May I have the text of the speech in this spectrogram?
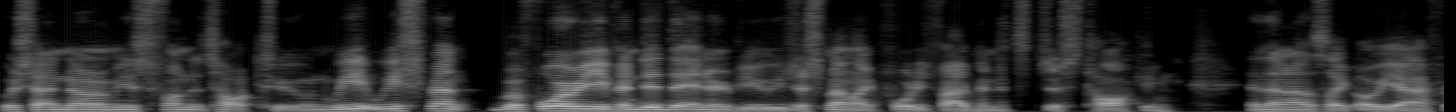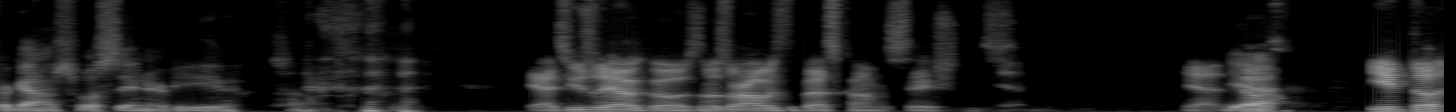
wish I'd known him. He was fun to talk to. And we we spent before we even did the interview, we just spent like 45 minutes just talking. And then I was like, oh yeah, I forgot I'm supposed to interview you. So yeah, it's usually how it goes. those are always the best conversations. Yeah. Yeah. yeah. the,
